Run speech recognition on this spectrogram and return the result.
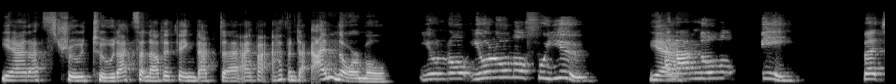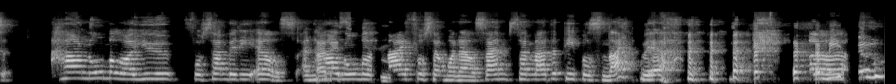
Yeah, that's true too. That's another thing that uh, I haven't. I'm normal. You're no, you're normal for you. Yeah, and I'm normal for me. But how normal are you for somebody else and that how normal true. am i for someone else i'm some other people's nightmare uh, me too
